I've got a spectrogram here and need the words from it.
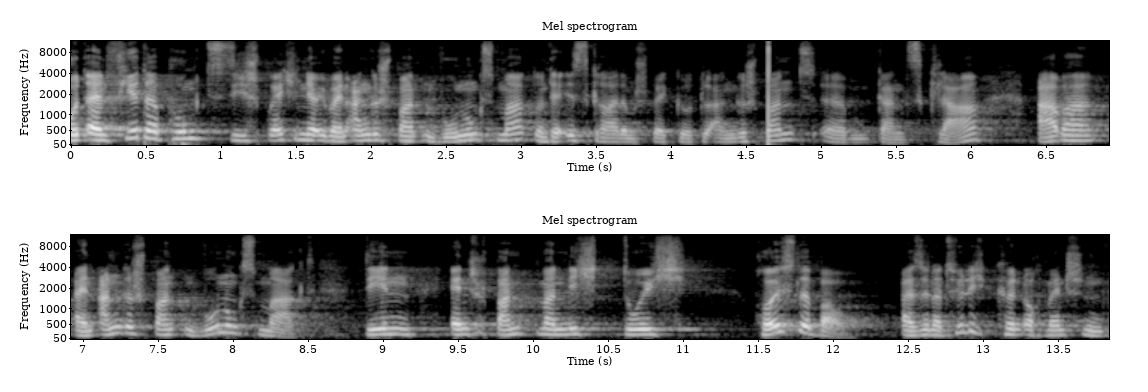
Und ein vierter Punkt, Sie sprechen ja über einen angespannten Wohnungsmarkt und der ist gerade im Speckgürtel angespannt, ähm, ganz klar. Aber einen angespannten Wohnungsmarkt, den entspannt man nicht durch Häuslebau. Also natürlich können auch Menschen,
